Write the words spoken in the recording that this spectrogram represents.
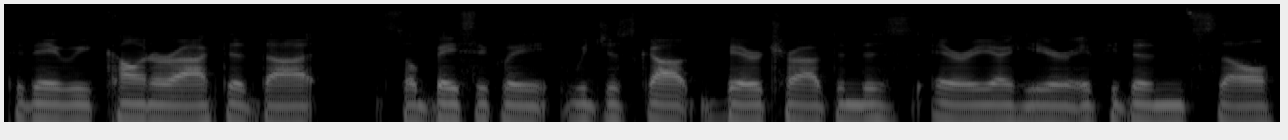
today we counteracted that. So basically, we just got bear trapped in this area here if you didn't sell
